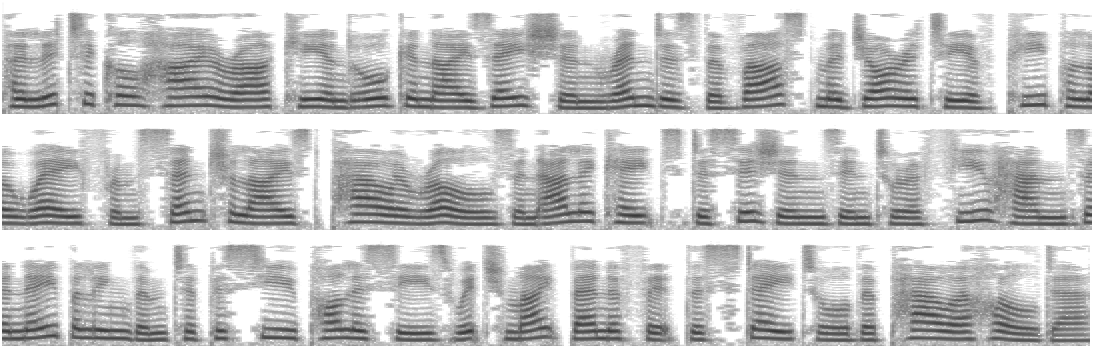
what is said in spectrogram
Political hierarchy and organization renders the vast majority of people away from centralized power roles and allocates decisions into a few hands enabling them to pursue policies which might benefit the state or the power holder.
